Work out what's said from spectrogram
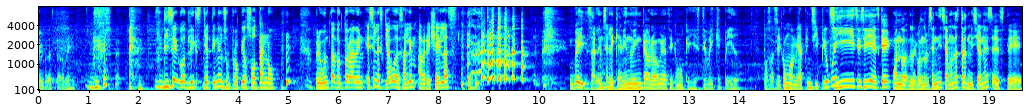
güey, por estar de- Dice Godlix, ya tienen su propio sótano. Pregunta Doctor Aven, ¿es el esclavo de Salem Abrechelas? Güey, Salem se le queda viendo bien cabrón, güey. Así como que, ¿y este güey qué pedo? Pues así como a mí al principio, güey. Sí, sí, sí. Es que cuando, cuando recién iniciamos las transmisiones, este,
